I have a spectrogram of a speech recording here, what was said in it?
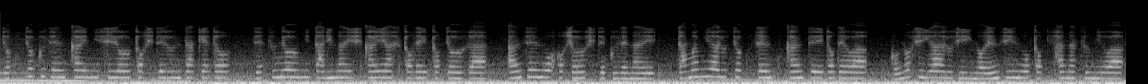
ちょくちょく全開にしようとしてるんだけど、絶妙に足りない視界やストレート調が、安全を保証してくれない。たまにある直線区間程度では、この CRG のエンジンを解き放つには、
